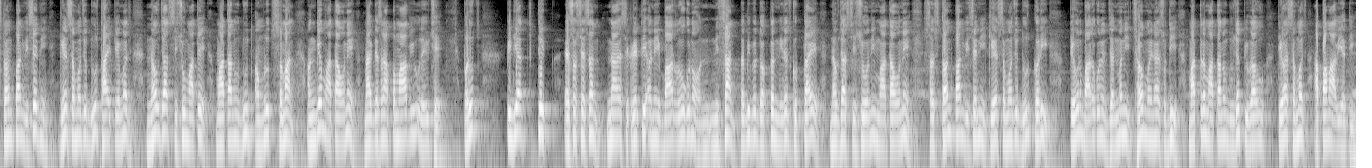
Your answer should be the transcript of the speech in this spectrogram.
સ્તનપાન વિશેની ગેરસમજો દૂર થાય તેમજ નવજાત શિશુ માટે માતાનું દૂધ અમૃત સમાન અંગે માતાઓને માર્ગદર્શન આપવામાં આવ્યું રહ્યું છે. ભરૂચ પીડિયાટિક એસોસિએશનના સેક્રેટરી અને બાળ રોગનો નિશાન તબીબ ડૉક્ટર નીરજ ગુપ્તાએ નવજાત શિશુઓની માતાઓને સ્તનપાન વિશેની ગેરસમજો દૂર કરી તેઓના બાળકોને જન્મની છ મહિના સુધી માત્ર માતાનું દૂધ જ પીવડાવવું તેવા સમજ આપવામાં આવી હતી.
